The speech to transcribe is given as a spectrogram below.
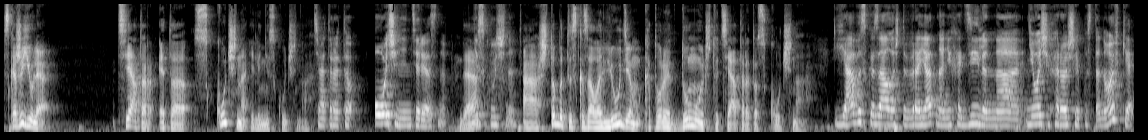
Скажи, Юля, театр это скучно или не скучно? Театр это очень интересно. Да? Не скучно. А что бы ты сказала людям, которые думают, что театр это скучно? Я бы сказала, что, вероятно, они ходили на не очень хорошие постановки,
